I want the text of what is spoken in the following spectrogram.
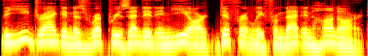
The Yi dragon is represented in Yi art differently from that in Han art.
